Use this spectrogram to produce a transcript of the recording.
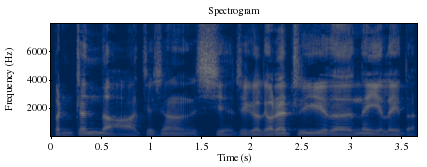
本真的啊，就像写这个《聊斋志异》的那一类的。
